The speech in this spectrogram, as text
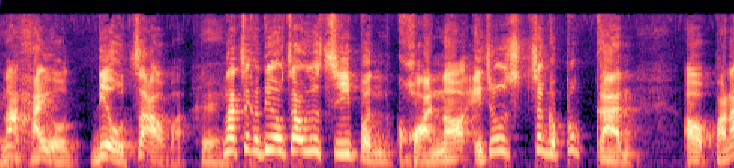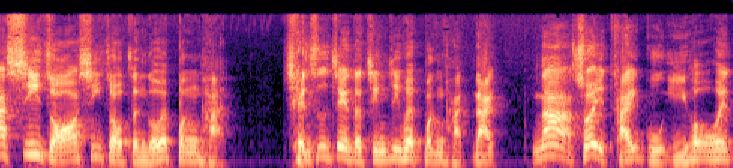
那还有六兆嘛。对，那这个六兆是基本款哦，也就是这个不敢哦把它吸走，吸走整个会崩盘，全世界的经济会崩盘。来，那所以台股以后会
